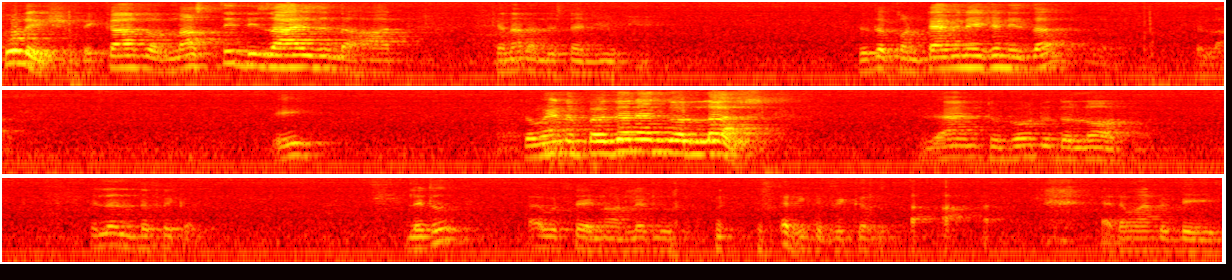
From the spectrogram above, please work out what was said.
foolish, because of lusty desires in the heart, cannot understand you. So the contamination is the, the lust. See? So when a person has got lust, then to go to the Lord, is a little difficult. Little? I would say not little, very difficult. I don't want to be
